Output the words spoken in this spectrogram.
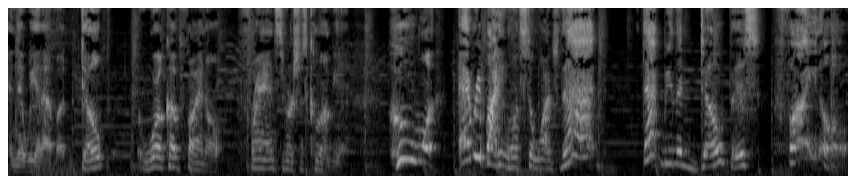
and then we'd have a dope World Cup final: France versus Colombia. Who? Everybody wants to watch that. That'd be the dopest final.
